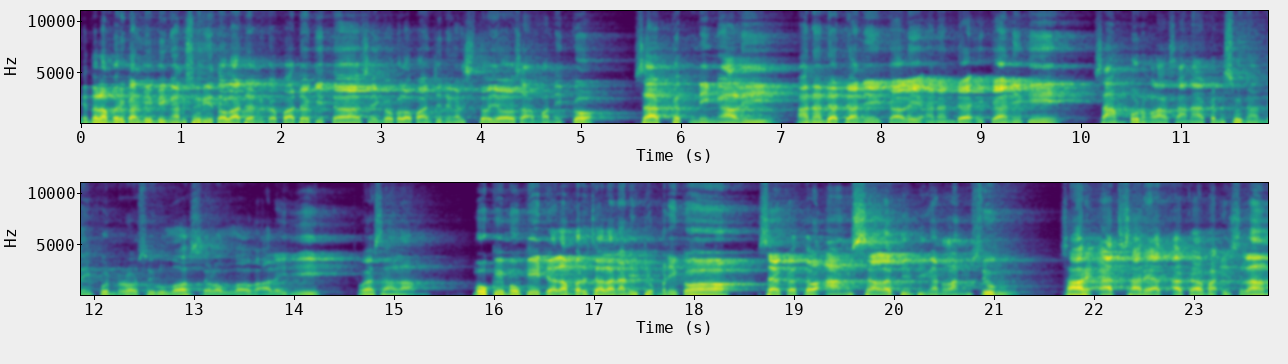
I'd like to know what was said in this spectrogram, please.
yang telah memberikan bimbingan suri dan kepada kita sehingga kalau panjenengan sedaya sak menika saged ningali ananda dani kali ananda ikan iki sampun nglaksanaken sunanipun Rasulullah sallallahu alaihi wasallam. Mugi-mugi dalam perjalanan hidup menika saged angsal bimbingan langsung syariat-syariat agama Islam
